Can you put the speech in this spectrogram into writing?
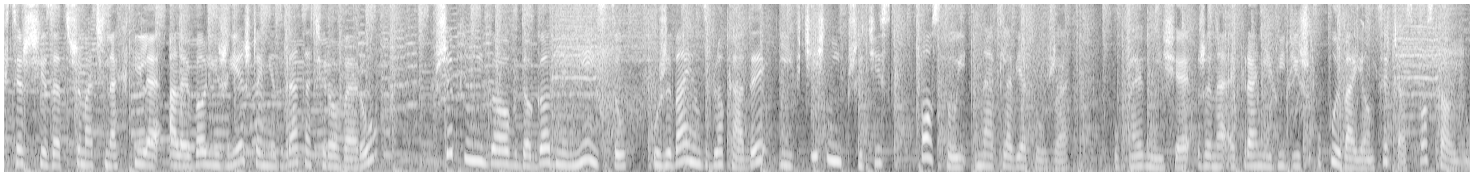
Chcesz się zatrzymać na chwilę, ale wolisz jeszcze nie zwracać roweru? Przypnij go w dogodnym miejscu, używając blokady i wciśnij przycisk Postój na klawiaturze. Upewnij się, że na ekranie widzisz upływający czas postoju.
